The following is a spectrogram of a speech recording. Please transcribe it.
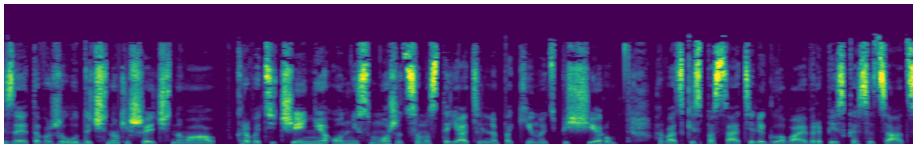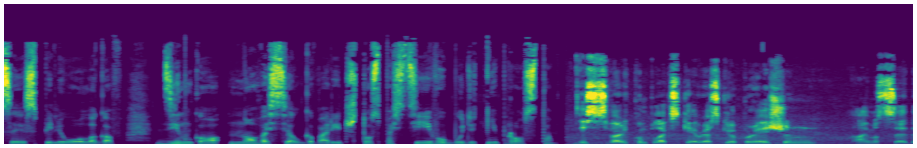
Из-за этого желудочно-кишечного кровотечения он не сможет самостоятельно покинуть пещеру. Хорватский спасатель и глава Европейской ассоциации спелеологов Динго Новосел говорит, что спасти его будет непросто. This is very complex rescue operation. I must say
